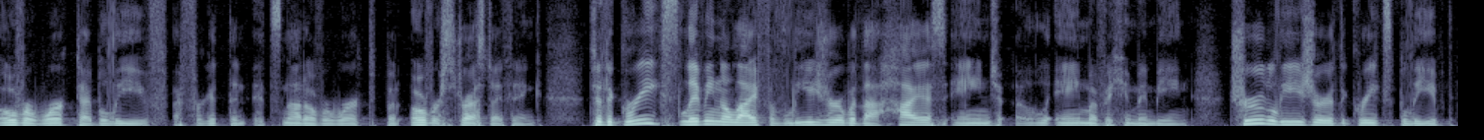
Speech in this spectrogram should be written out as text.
Overworked, I believe. I forget that it's not overworked, but overstressed, I think. To the Greeks, living a life of leisure with the highest aim, aim of a human being. True leisure, the Greeks believed,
